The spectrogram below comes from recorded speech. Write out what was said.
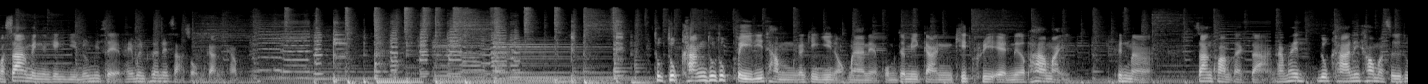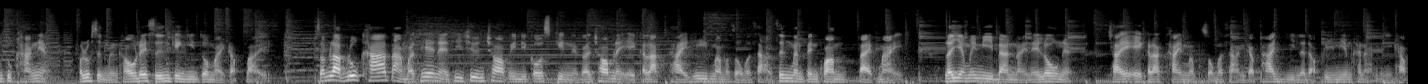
มาสร้างเป็นกางเกงยีนรุ่นพิเศษให้เพื่อนๆได้สะสมกันครับ ทุกๆ ครั้งทุก ๆ ปีที่ทำกางเกงยีนออกมาเนี่ยผมจะมีการคิดครีเอทเนื้อผ้าใหม่ขึ้นมาสร้างความแตกต่างทำให้ลูกค้าที่เข้ามาซื้อทุกๆ ครั้งเนี่ยเขารู้สึกเหมือนเขาได้ซื้อกางเกงยีนตัวใหม่กลับไป สำหรับลูกค้าต่างประเทศเนี่ยที่ชื่นชอบ Indigo Skin เนี่ยก็ชอบในเอกลักษณ์ไทยที่มาผสมผสานซึ่งมันเป็นความแปลกใหม่ และยังไม่มีแบรนด์ไหนในโลกเนี่ยใช้เอกลักษณ์ไทยมาผสมผสานกับผ้ายีนระดับพรีเมียมขนาดนี้ครับ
